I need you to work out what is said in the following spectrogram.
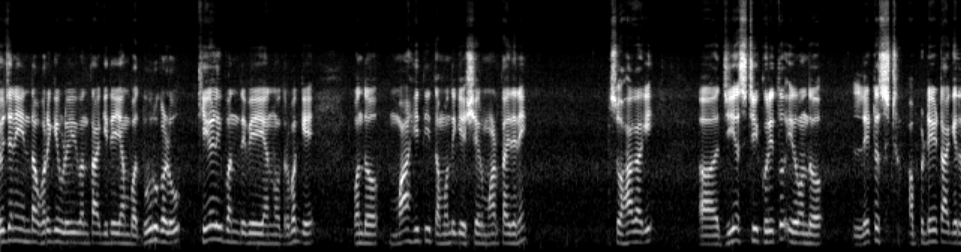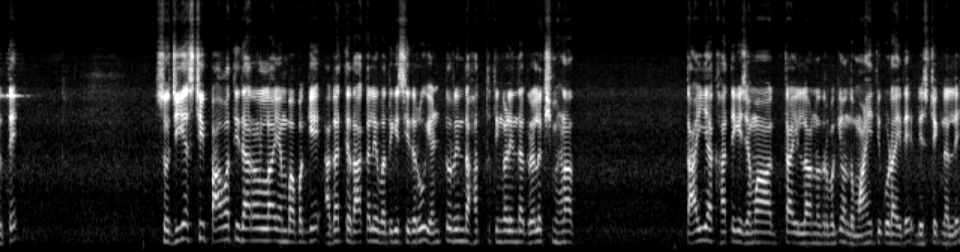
ಯೋಜನೆಯಿಂದ ಹೊರಗೆ ಉಳಿಯುವಂತಾಗಿದೆ ಎಂಬ ದೂರುಗಳು ಕೇಳಿ ಬಂದಿವೆ ಅನ್ನೋದ್ರ ಬಗ್ಗೆ ಒಂದು ಮಾಹಿತಿ ತಮ್ಮೊಂದಿಗೆ ಶೇರ್ ಮಾಡ್ತಾ ಇದ್ದೀನಿ. ಸೊ ಹಾಗಾಗಿ ಜಿ ಎಸ್ ಟಿ ಕುರಿತು ಇದು ಒಂದು ಲೇಟೆಸ್ಟ್ ಅಪ್ಡೇಟ್ ಆಗಿರುತ್ತೆ. ಸೊ ಜಿ ಎಸ್ ಟಿ ಪಾವತಿದಾರರಲ್ಲ ಎಂಬ ಬಗ್ಗೆ ಅಗತ್ಯ ದಾಖಲೆ ಒದಗಿಸಿದರೂ ಎಂಟರಿಂದ ಹತ್ತು ತಿಂಗಳಿಂದ ಗೃಹಲಕ್ಷ್ಮಿ ಹಣ ತಾಯಿಯ ಖಾತೆಗೆ ಜಮಾ ಆಗ್ತಾ ಇಲ್ಲ ಅನ್ನೋದ್ರ ಬಗ್ಗೆ ಒಂದು ಮಾಹಿತಿ ಕೂಡ ಇದೆ ಡಿಸ್ಟಿಕ್ನಲ್ಲಿ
